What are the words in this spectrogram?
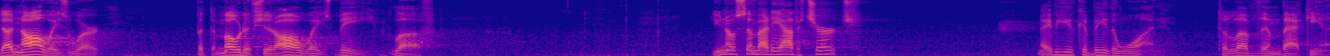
Doesn't always work, but the motive should always be love. You know somebody out of church? Maybe you could be the one to love them back in.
